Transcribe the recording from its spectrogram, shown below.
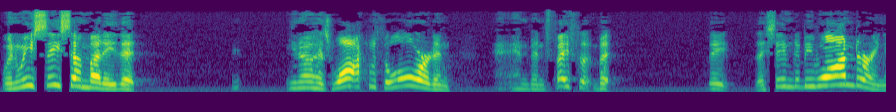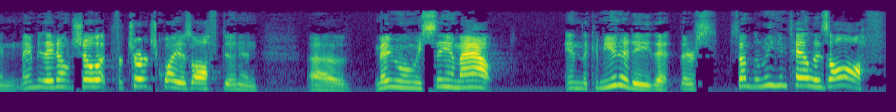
When we see somebody that, you know, has walked with the Lord and, and been faithful, but they, they seem to be wandering, and maybe they don't show up for church quite as often, and uh, maybe when we see them out in the community, that there's something we can tell is off.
